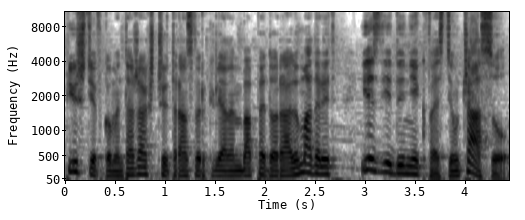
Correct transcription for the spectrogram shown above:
Piszcie w komentarzach, czy transfer Kyliana Mbappé do Realu Madryt jest jedynie kwestią czasu.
